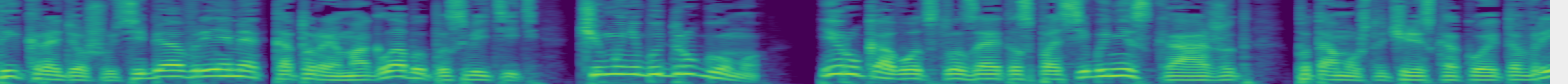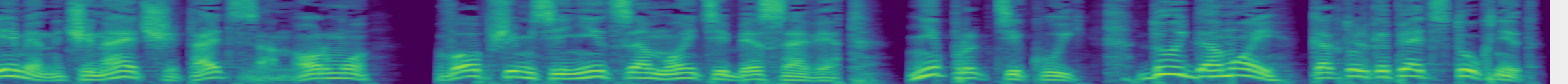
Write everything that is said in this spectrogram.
Ты крадешь у себя время, которое могла бы посвятить чему-нибудь другому. И руководство за это спасибо не скажет, потому что через какое-то время начинает считать за норму. В общем, Синица, мой тебе совет. Не практикуй. Дуй домой, как только пять стукнет.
